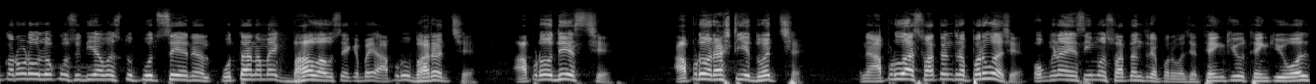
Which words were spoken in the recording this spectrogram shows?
કરોડો લોકો સુધી આ વસ્તુ પહોંચશે અને પોતાનામાં એક ભાવ આવશે કે ભાઈ આપણું ભારત છે, આપણો દેશ છે, આપણો રાષ્ટ્રીય ધ્વજ છે. અને આપણું આ સ્વાતંત્ર્ય પર્વ છે. ઓગણએંસીમો સ્વાતંત્ર્ય પર્વ છે. Thank you thank you all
